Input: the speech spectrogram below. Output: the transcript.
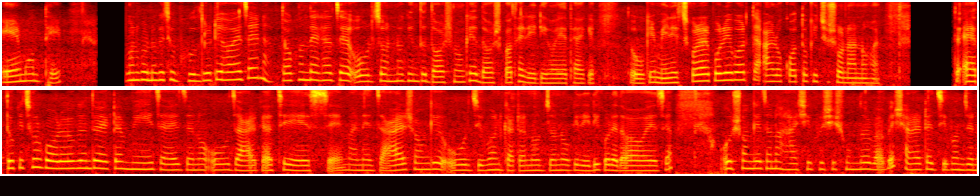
এর মধ্যে যখন কোনো কিছু ভুল ত্রুটি হয়ে যায় না, তখন দেখা যায় ওর জন্য কিন্তু দশ মুখে দশ কথা রেডি হয়ে থাকে। তো ওকে ম্যানেজ করার পরিবর্তে আরও কত কিছু শোনানো হয়। তো এত কিছুর পরেও কিন্তু একটা মেয়ে চায় যেন ও যার কাছে এসছে। মানে যার সঙ্গে ওর জীবন কাটানোর জন্য ওকে রেডি করে দেওয়া হয়েছে। ওর সঙ্গে যেন হাসি খুশি সুন্দরভাবে সারাটা জীবন যেন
